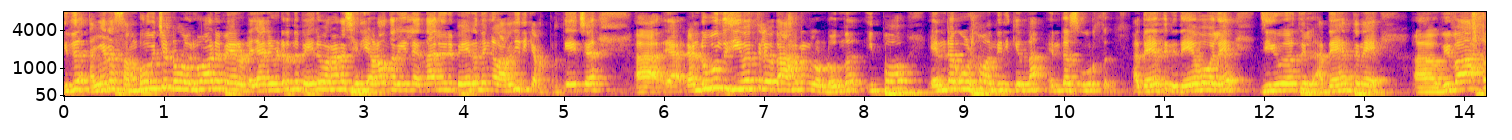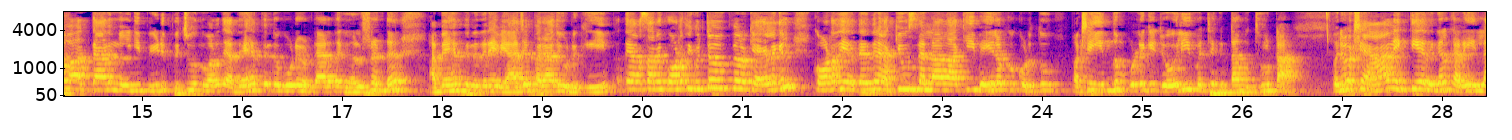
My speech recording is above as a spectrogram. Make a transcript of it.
ഇത് അങ്ങനെ സംഭവിച്ചിട്ടുള്ള ഒരുപാട് പേരുണ്ട്. ഞാൻ ഇവിടെ നിന്ന് പേര് പറയണത് ശരിയാണോ എന്നറിയില്ല. എന്നാലും ഒരു പേര് നിങ്ങൾ അറിഞ്ഞിരിക്കണം. പ്രത്യേകിച്ച് രണ്ടു മൂന്ന് ജീവിതത്തിലെ ഉദാഹരണങ്ങളുണ്ട്. ഒന്ന് ഇപ്പോ എന്റെ കൂടെ വന്നിരിക്കുന്ന എന്റെ സുഹൃത്ത് അദ്ദേഹത്തിന് ഇതേപോലെ ജീവിതത്തിൽ അദ്ദേഹത്തിനെ വിവാഹ വാഗ്ദാനം നൽകി പീഡിപ്പിച്ചു എന്ന് പറഞ്ഞ് അദ്ദേഹത്തിന്റെ കൂടെ ഉണ്ടായിരുന്ന ഗേൾഫ്രണ്ട് അദ്ദേഹത്തിനെതിരെ വ്യാജ പരാതി കൊടുക്കുകയും അദ്ദേഹം അവസാനം കോടതി കുറ്റവിമുക്തനൊക്കെ. അല്ലെങ്കിൽ കോടതി അദ്ദേഹത്തിനെ അക്യൂസ്ഡ് അല്ലാതാക്കി ബെയിലൊക്കെ കൊടുത്തു. പക്ഷേ ഇന്നും പുള്ളിക്ക് ജോലിയും മറ്റും കിട്ടാൻ ബുദ്ധിമുട്ടാണ് ഒരുപക്ഷെ ആ വ്യക്തിയെ നിങ്ങൾക്കറിയില്ല.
